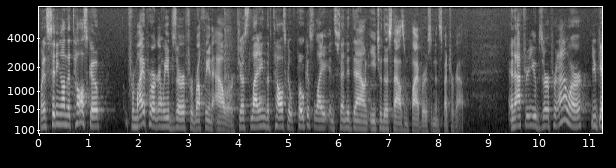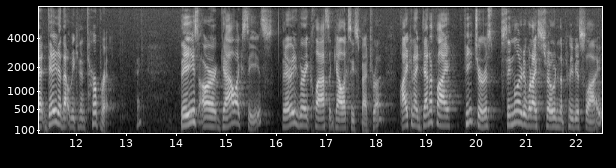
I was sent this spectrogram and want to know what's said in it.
When it's sitting on the telescope, for my program, we observe for roughly an hour, just letting the telescope focus light and send it down each of those thousand fibers into the spectrograph. And after you observe for an hour, you get data that we can interpret. These are galaxies, very, very classic galaxy spectra. I can identify features similar to what I showed in the previous slide.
